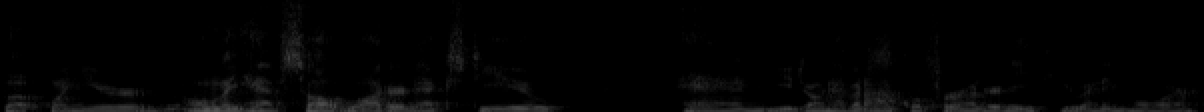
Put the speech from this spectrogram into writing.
But when you only have salt water next to you and you don't have an aquifer underneath you anymore,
